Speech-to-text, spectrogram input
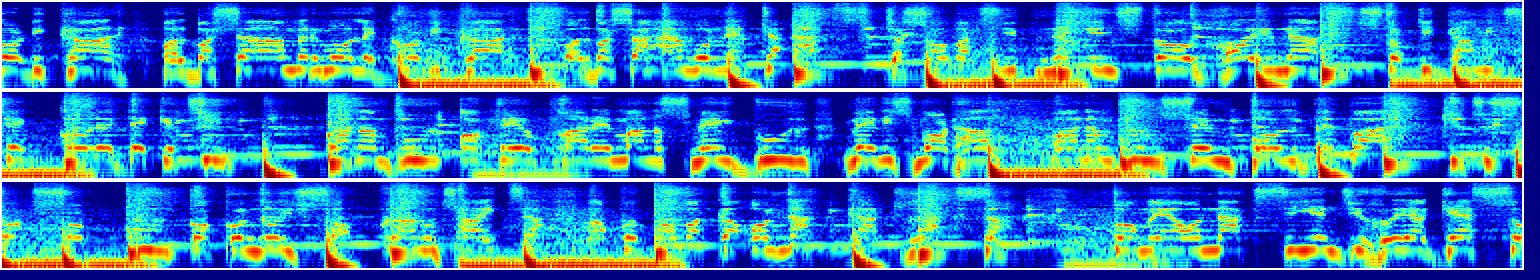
কডিকার বালবাসা আমের মোলে কডিকার বালবাসা এমন একটা অ্যাপস যা সবার চিপনে ইনস্টল হয় না। স্টকিক আমি চেক করে দেখেছি। বানাম ভুল অতেও পারে মানুষ নেই ভুল। মেনিস মডাল বানাম ভুল সিম্পল ব্যাপার। কিছু শখ শখ ভুল, কখনোই শখ রানু ছাইছা আপো বাবাকা অনাক কাট লাগসা। তমে অনাক সিএনজি হইয়া গেছো।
